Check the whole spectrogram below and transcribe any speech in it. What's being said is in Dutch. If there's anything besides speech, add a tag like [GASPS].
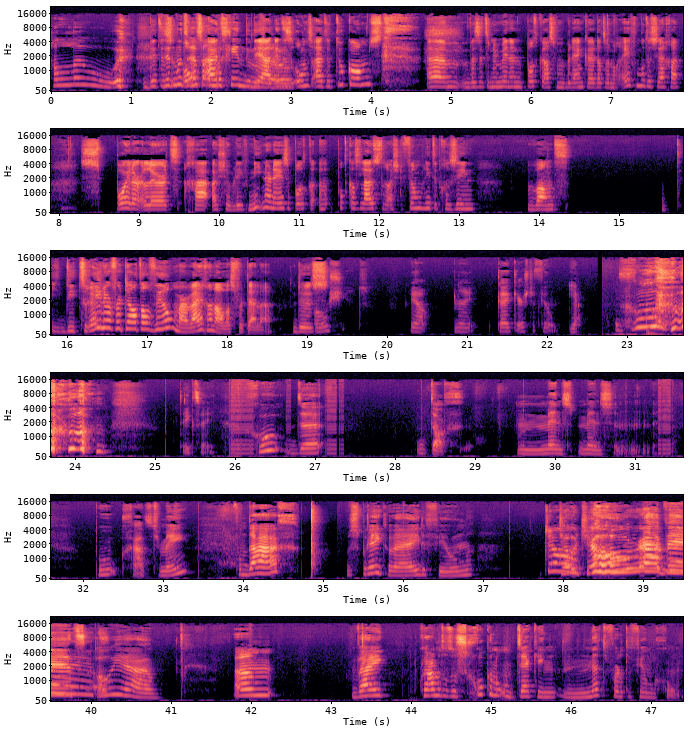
Hallo. Dit, is Dit moeten we even aan het begin doen. Ja, dit is ons uit de toekomst. [LAUGHS] Ehm, we zitten nu midden in de podcast. We bedenken dat we nog even moeten zeggen. Spoiler alert. Ga alsjeblieft niet naar deze podca- eh, podcast luisteren als je de film nog niet hebt gezien. Want die trailer vertelt al veel, maar wij gaan alles vertellen. Dus Oh shit. Ja, nee. Kijk eerst de film. Ja. Goed. [LAUGHS] Take 2. Goede dag. Mens, mensen. Hoe gaat het ermee? Vandaag bespreken wij de film Jojo Rabbit. Oh ja. Ehm, wij kwamen tot een schokkende ontdekking net voordat de film begon.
